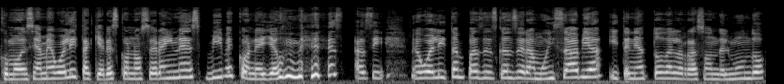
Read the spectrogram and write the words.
como decía mi abuelita, ¿quieres conocer a Inés? Vive con ella un mes. Así, mi abuelita en paz descanse era muy sabia y tenía toda la razón del mundo.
